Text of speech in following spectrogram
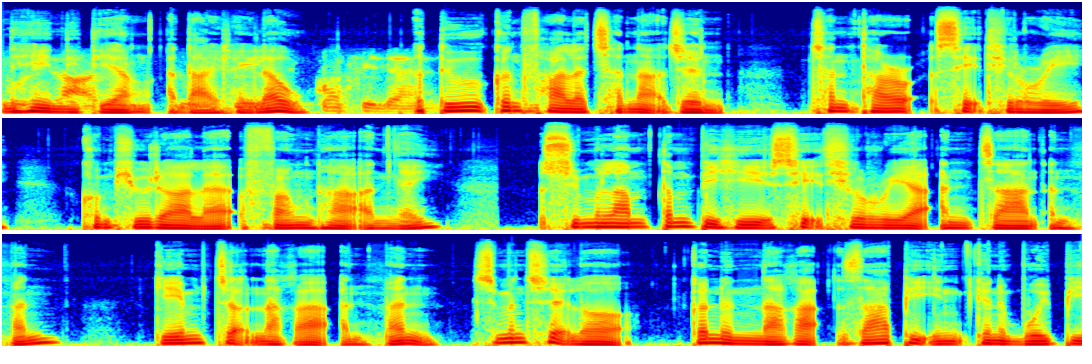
ni he ni tiang adai thailo atu kan phala chana chen chan thar se theory computer la phone ha an ngai simulam tampi hi se theory an chan an man kem chal naka an man siman che lo kanun naka zapi in kan boi pi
